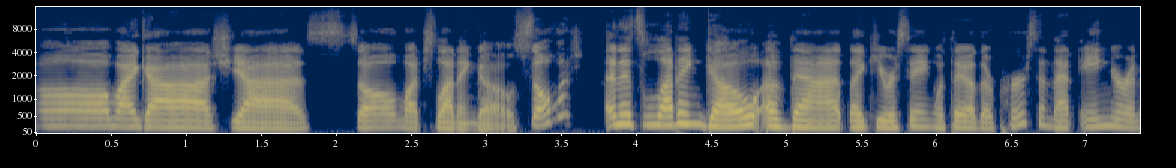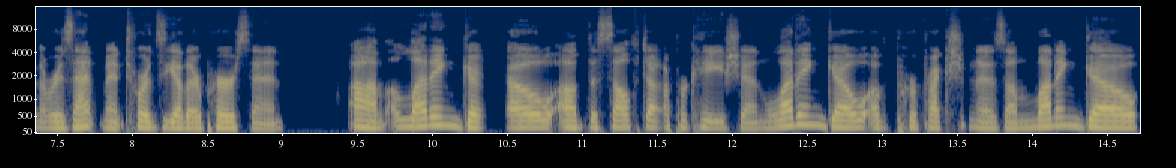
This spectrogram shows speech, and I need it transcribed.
Oh my gosh. Yes. So much letting go. So much. And it's letting go of that, like you were saying with the other person, that anger and the resentment towards the other person. Um, letting go of the self deprecation, letting go of perfectionism, letting go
